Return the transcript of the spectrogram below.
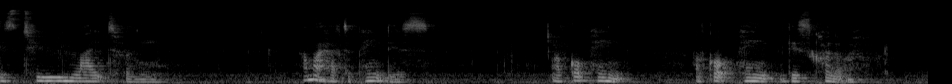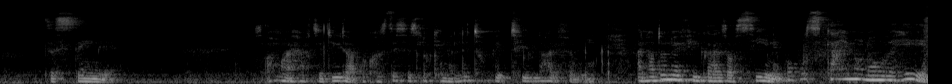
is too light for me. I might have to paint this. I've got paint. I've got paint this color to stain it. So I might have to do that because this is looking a little bit too light for me. And I don't know if you guys are seeing it, but what's going on over here?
